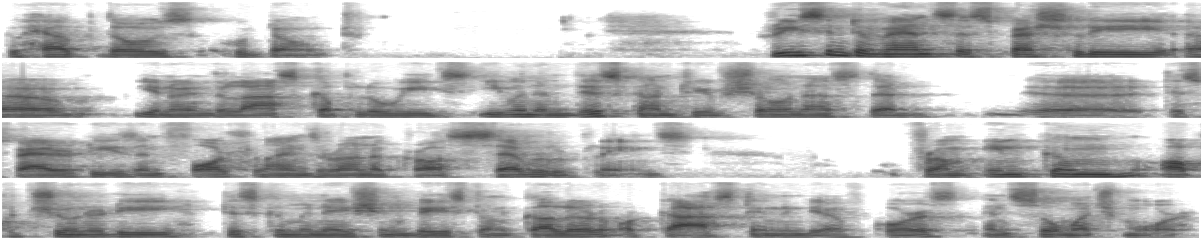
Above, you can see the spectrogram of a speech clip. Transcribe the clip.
to help those who don't recent events, especially uh, you know in the last couple of weeks, even in this country, have shown us that uh, disparities and fault lines run across several planes, from income, opportunity, discrimination based on color or caste in India, of course, and so much more.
